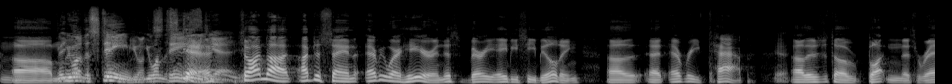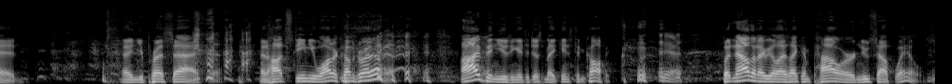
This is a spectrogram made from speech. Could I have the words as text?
Um, But you want the steam. You want the steam. yeah. Yeah, So I'm not. I'm just saying. Everywhere here in this very ABC building, uh, at every tap, uh, there's just a button that's red, and you press that, and hot steamy water comes right out. I've been using it to just make instant coffee. Yeah. But now that I realize I can power New South Wales,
